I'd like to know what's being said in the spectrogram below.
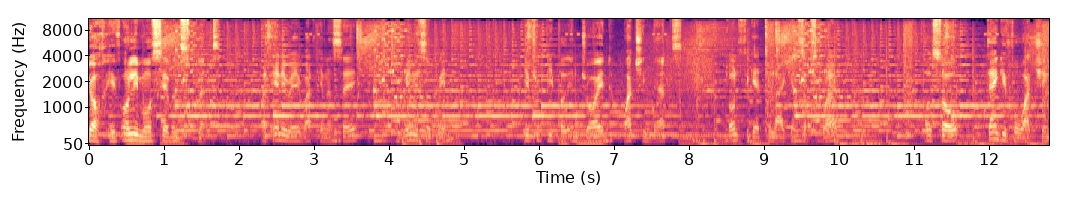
Yo, you've only more 7 split. But anyway, what can I say? A win is a win. If you people enjoyed watching that, don't forget to like and subscribe. Also, thank you for watching.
